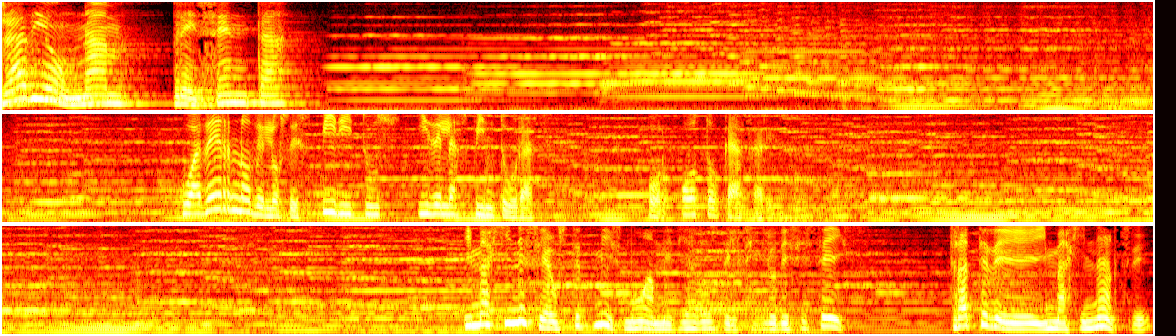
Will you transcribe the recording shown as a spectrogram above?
Radio UNAM presenta Cuaderno de los Espíritus y de las Pinturas por Otto Cázares. Imagínese a usted mismo a mediados del siglo XVI. Trate de imaginarse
